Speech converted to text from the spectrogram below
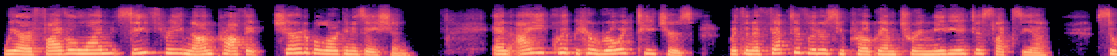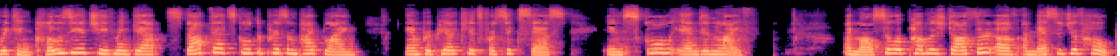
We are a 501c3 nonprofit charitable organization, and I equip heroic teachers with an effective literacy program to remediate dyslexia so we can close the achievement gap, stop that school to prison pipeline, and prepare kids for success in school and in life. I'm also a published author of A Message of Hope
